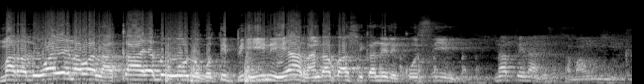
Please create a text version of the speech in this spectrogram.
Mara lowu wa yena wa laha kaya lowo loko ti bihini hi ya rhangaku a fika na le kosini na peni a nge se tshama a n'wi nyika.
